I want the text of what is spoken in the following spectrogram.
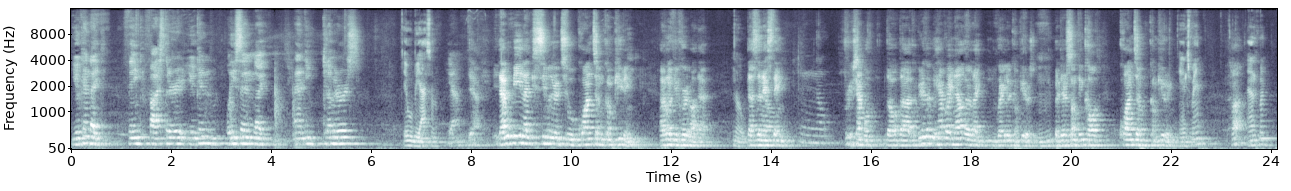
You can like think faster. You can listen like and in kilometers. It would be awesome. Yeah. Yeah, that would be like similar to quantum computing. I don't know if you've heard about that. No. That's the next thing. No. For example, the, the computer that we have right now, they're like regular computers, Mhm. but there's something called quantum computing. Ant-Man. Huh? Ant-Man.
